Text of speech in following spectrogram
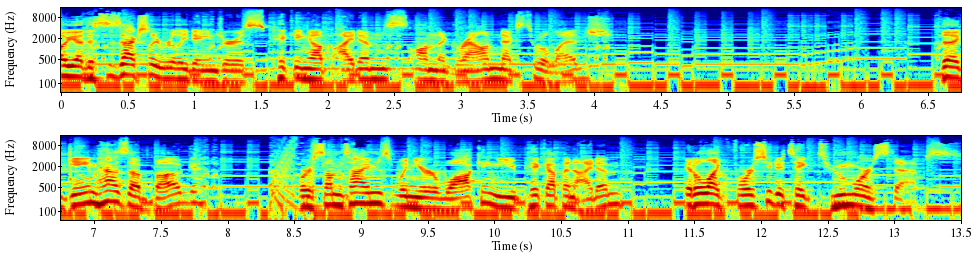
Oh yeah, this is actually really dangerous, picking up items on the ground next to a ledge. The game has a bug where sometimes when you're walking and you pick up an item, it'll like force you to take two more steps.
